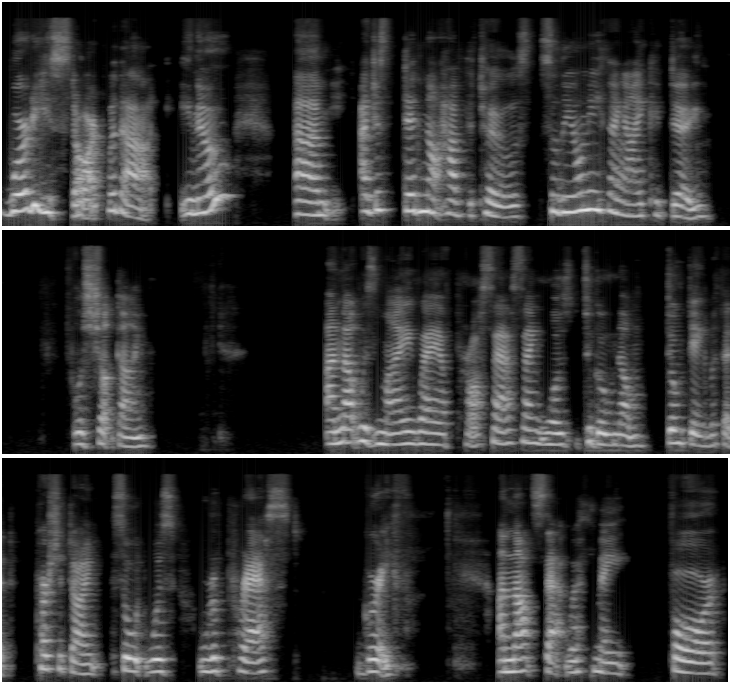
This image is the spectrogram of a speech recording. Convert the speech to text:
where do you start with that? You know um i just did not have the tools. So the only thing i could do was shut down. And that was my way of processing was to go numb don't deal with it, push it down. So it was repressed grief. And that sat with me for,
